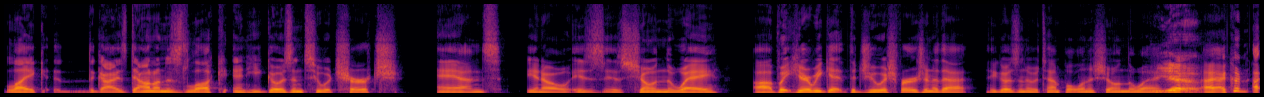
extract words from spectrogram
like the guy's down on his luck and he goes into a church and you know is is shown the way uh, but here we get the Jewish version of that. He goes into a temple and is shown the way. Yeah, I, I couldn't. I,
